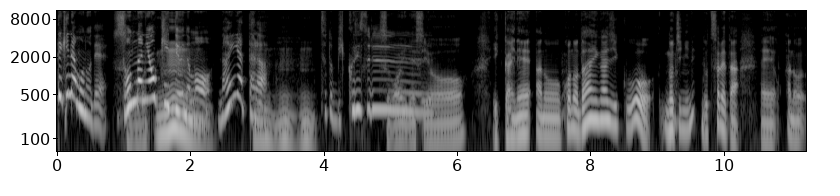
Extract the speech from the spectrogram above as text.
的なものでそんなに大きいっていうのもなんやったらうんうんうん。ちょっとびっくりする。すごいですよ。一回ねあのこの大画軸を後にね移された、えーあの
